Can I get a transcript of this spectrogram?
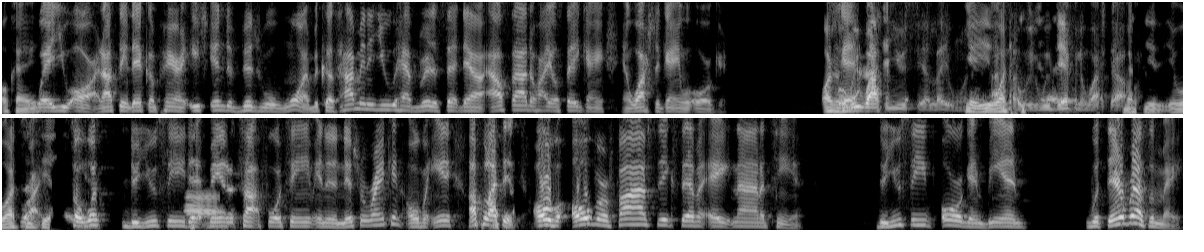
okay, where you are, and I think they're comparing each individual one because how many of you have really sat down outside the Ohio State game and watched the game with Oregon? watch Well, we watched the UCLA one. Yeah, you watched we, we definitely watched that one. You, you watch. Right. yeah, So yeah. what do you see that Uh, being a top four team in the initial ranking over any? I'll put like this: over over five, six, seven, eight, nine, or ten. Do you see Oregon being with their resume?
